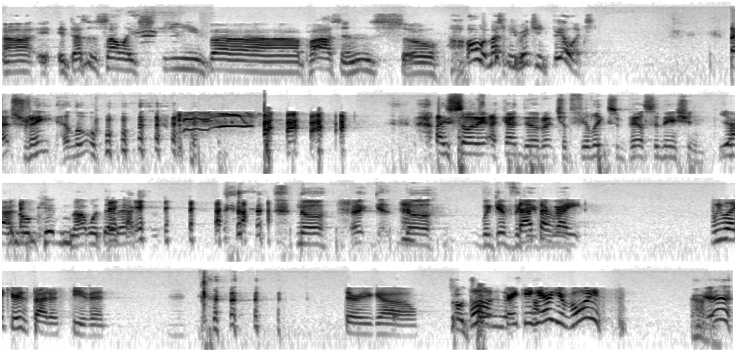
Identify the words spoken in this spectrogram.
Uh, it, it doesn't sound like Steve uh, Parsons. So, oh, it must be Richard Felix. That's right. Hello. I'm sorry, I can't do a Richard Felix impersonation. Yeah, no kidding. Not with that accent. No, no. We give the That's game all away. right. We like yours better, Stephen. there you go. So, Well, it's great to us- hear your voice. Yeah. How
